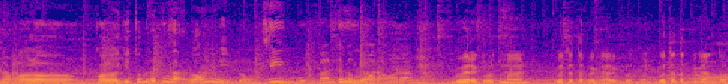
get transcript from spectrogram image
Nah kalau kalau gitu berarti nggak lonely dong. sibuk kan ketemu orang-orang. Gue rekrutmen gue tetap pegang rekrutmen gue tetap di kantor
